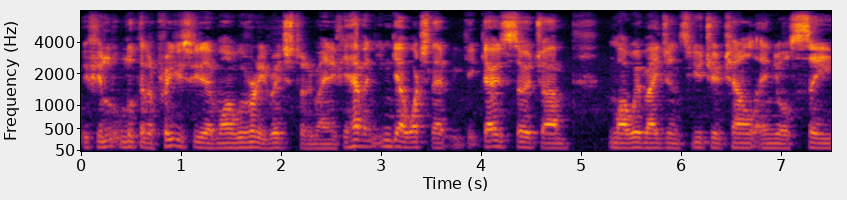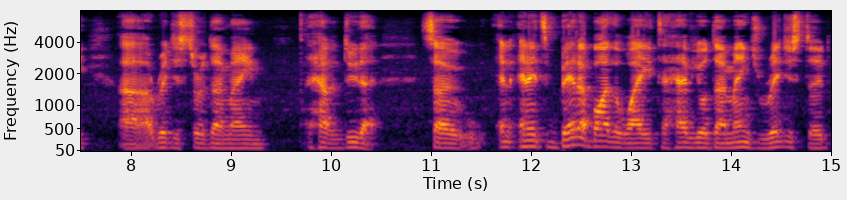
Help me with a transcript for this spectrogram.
if you look at a previous video of mine, we've already registered a domain. If you haven't, you can go watch that. Go search um, my web agents YouTube channel and you'll see uh, register a domain, how to do that. So, and, and it's better, by the way, to have your domains registered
